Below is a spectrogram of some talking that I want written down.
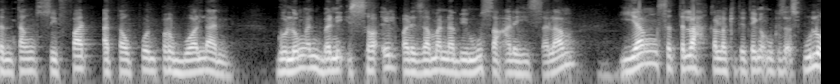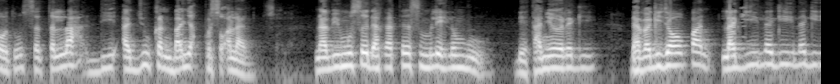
tentang sifat ataupun perbualan golongan Bani Israel pada zaman Nabi Musa alaihi salam yang setelah kalau kita tengok muka surat 10 tu setelah diajukan banyak persoalan. Nabi Musa dah kata sembelih lembu. Dia tanya lagi dah bagi jawapan lagi lagi lagi.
